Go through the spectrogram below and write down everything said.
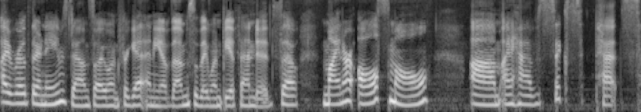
I wrote their names down so I wouldn't forget any of them, so they wouldn't be offended. So mine are all small. Um, I have six pets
